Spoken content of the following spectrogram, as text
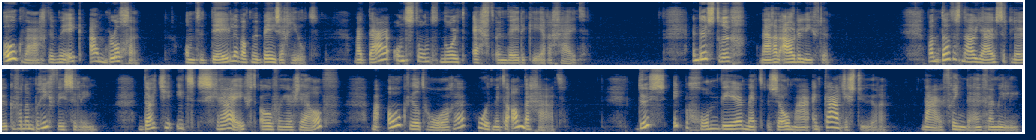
Ook waagde me ik aan bloggen om te delen wat me bezig hield, maar daar ontstond nooit echt een wederkerigheid. En dus terug naar een oude liefde. Want dat is nou juist het leuke van een briefwisseling. Dat je iets schrijft over jezelf, maar ook wilt horen hoe het met de ander gaat. Dus ik begon weer met zomaar een kaartje sturen naar vrienden en familie.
